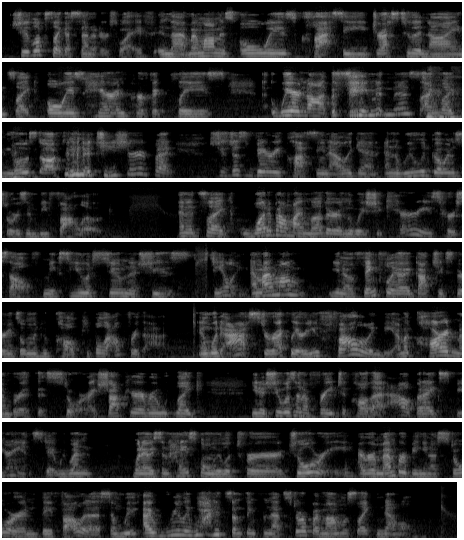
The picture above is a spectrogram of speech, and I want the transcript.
she looks like a senator's wife in that my mom is always classy, dressed to the nines, like always hair in perfect place. We're not the same in this. I'm like most often in a t-shirt, but she's just very classy and elegant. And we would go in stores and be followed. And it's like, what about my mother and the way she carries herself makes you assume that she's stealing? And my mom, you know, thankfully I got to experience a woman who called people out for that and would ask directly, Are you following me? I'm a card member at this store. I shop here every like, you know, she wasn't afraid to call that out, but I experienced it. We went when I was in high school and we looked for jewelry. I remember being in a store and they followed us and we I really wanted something from that store, but mom was like, no.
